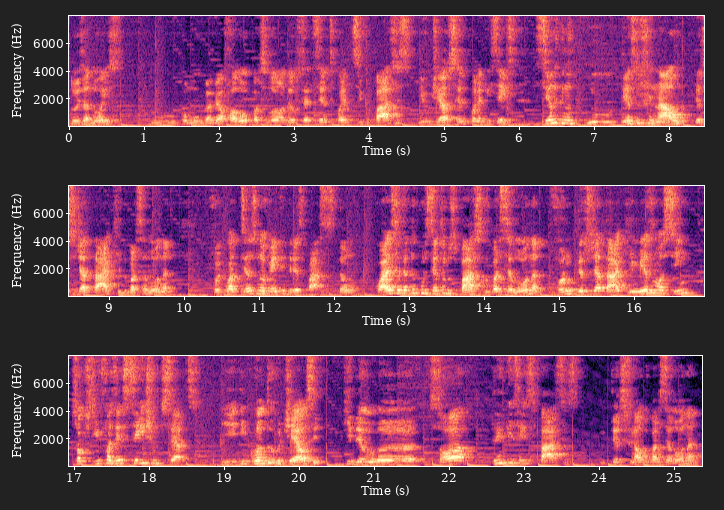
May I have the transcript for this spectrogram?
2 a 2 como o Gabriel falou, o Barcelona deu 745 passes e o Chelsea 146. Sendo que no, no terço final, terço de ataque do Barcelona, foi 493 passes. Então, quase 70% dos passes do Barcelona foram no terço de ataque e mesmo assim só conseguiu fazer 6 chutes certos. E enquanto o Chelsea que deu uh, só 36 passes no terço final do Barcelona,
